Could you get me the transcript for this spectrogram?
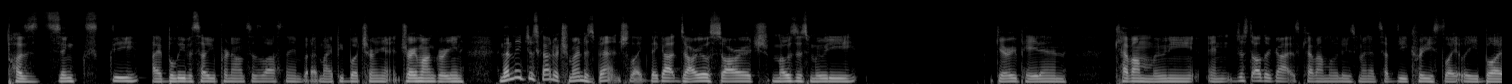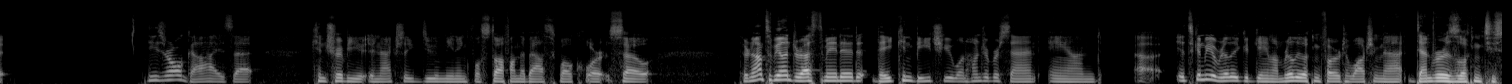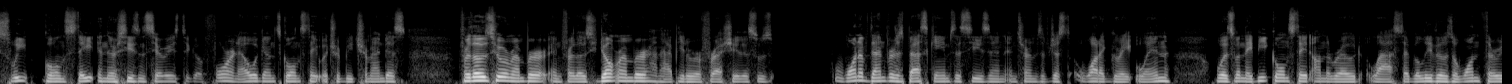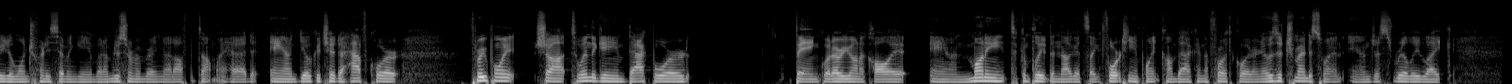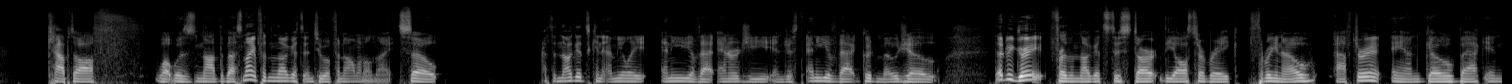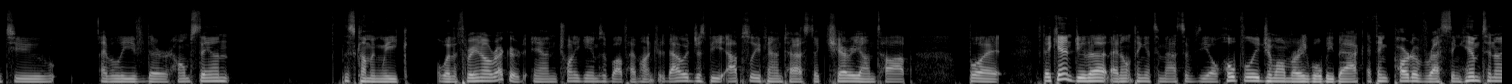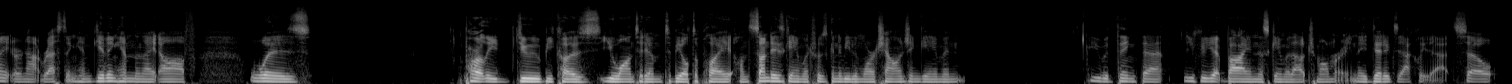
Podziemski, I believe is how you pronounce his last name, but I might be butchering it. Draymond Green. And then they just got a tremendous bench. Like they got Dario Saric, Moses Moody, Gary Payton, Kevon Looney, and just other guys. Kevon Looney's minutes have decreased lately, but these are all guys that contribute and actually do meaningful stuff on the basketball court. So they're not to be underestimated. They can beat you 100%, and uh, it's going to be a really good game. I'm really looking forward to watching that. Denver is looking to sweep Golden State in their season series to go 4 0 against Golden State, which would be tremendous. For those who remember, and for those who don't remember, I'm happy to refresh you. This was one of Denver's best games this season in terms of just what a great win was when they beat Golden State on the road last. I believe it was a 130 to 127 game, but I'm just remembering that off the top of my head. And Jokic hit a half court three point shot to win the game, backboard, bank, whatever you want to call it, and money to complete the Nuggets like 14 point comeback in the fourth quarter. And it was a tremendous win and just really like capped off what was not the best night for the Nuggets into a phenomenal night. So if the Nuggets can emulate any of that energy and just any of that good mojo, that'd be great for the Nuggets to start the All Star break 3 0 after it and go back into, I believe, their homestand this coming week with a 3 0 record and 20 games above 500. That would just be absolutely fantastic. Cherry on top. But if they can't do that, I don't think it's a massive deal. Hopefully, Jamal Murray will be back. I think part of resting him tonight, or not resting him, giving him the night off, was partly due because you wanted him to be able to play on Sunday's game, which was going to be the more challenging game. And you would think that you could get by in this game without Jamal Murray. And they did exactly that. So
